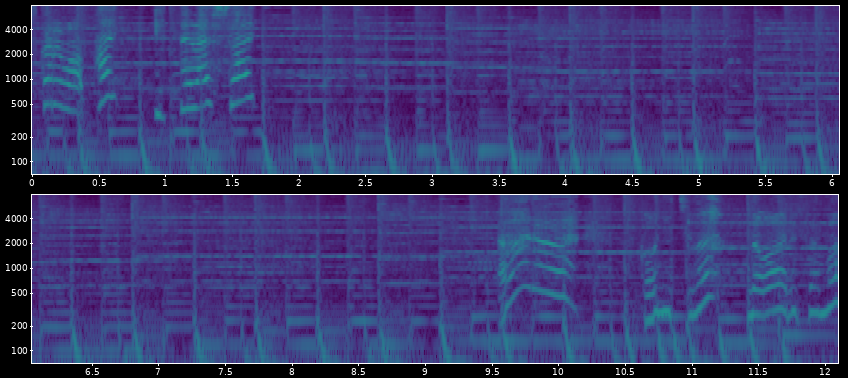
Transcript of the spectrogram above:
助かるわ。はいいってらっしゃいんにちはノワール様。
